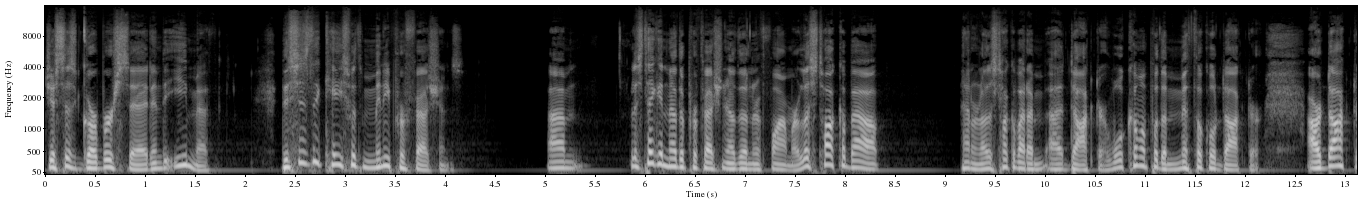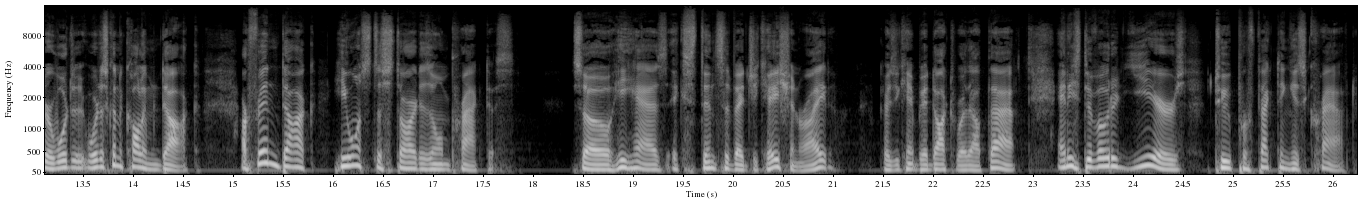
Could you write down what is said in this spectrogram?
Just as Gerber said in the E Myth. This is the case with many professions. Um, let's take another profession other than a farmer. Let's talk about I don't know. Let's talk about a, a, doctor. We'll come up with a mythical doctor. Our doctor, we're, we're just going to call him Doc. Our friend Doc, he wants to start his own practice. So he has extensive education, right? Because you can't be a doctor without that. And he's devoted years to perfecting his craft.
